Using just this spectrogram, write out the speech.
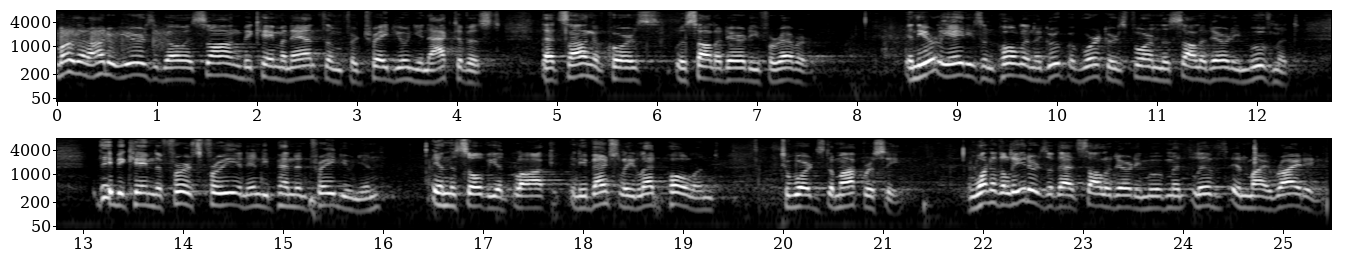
more than 100 years ago, a song became an anthem for trade union activists. That song, of course, was Solidarity Forever. In the early 80s in Poland, a group of workers formed the Solidarity Movement. They became the first free and independent trade union in the Soviet bloc and eventually led Poland towards democracy. One of the leaders of that Solidarity movement lives in my riding.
